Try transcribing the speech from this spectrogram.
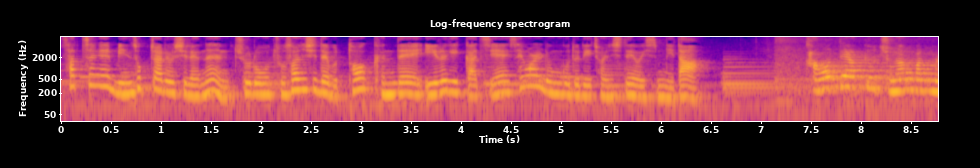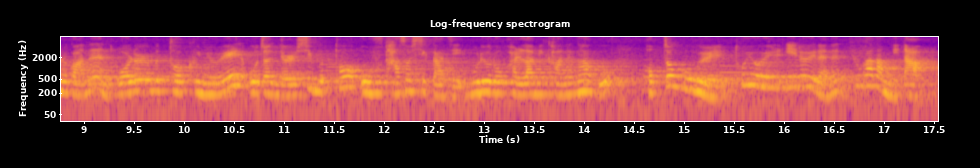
4층의 민속자료실에는 주로 조선시대부터 근대에 이르기까지의 생활용구들이 전시되어 있습니다. 강원대학교 중앙박물관은 월요일부터 금요일 오전 10시부터 오후 5시까지 무료로 관람이 가능하고 법정 공휴일, 토요일, 일요일에는 휴관합니다.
